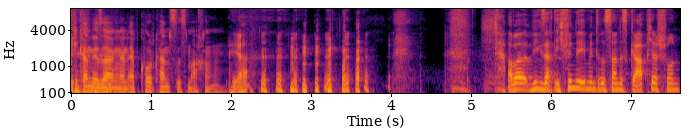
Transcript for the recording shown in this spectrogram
Ich kann dir sagen, ein App-Code kannst du es machen. Ja. Aber wie gesagt, ich finde eben interessant, es gab ja schon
